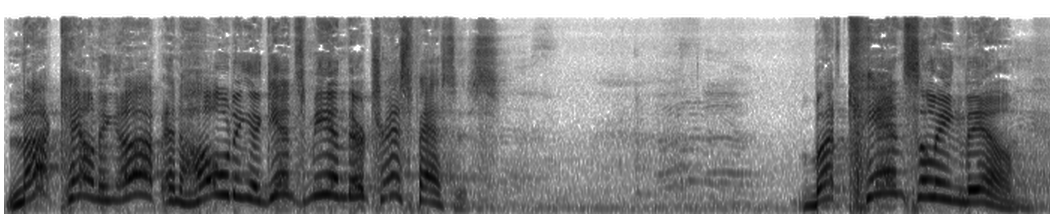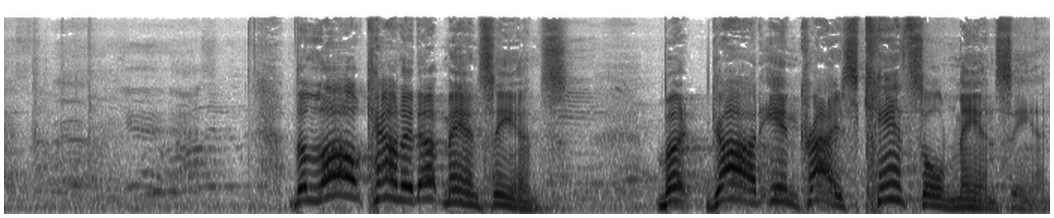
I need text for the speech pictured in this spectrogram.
Not counting up and holding against men their trespasses but canceling them. The law counted up man's sins, but God in Christ canceled man's sin.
